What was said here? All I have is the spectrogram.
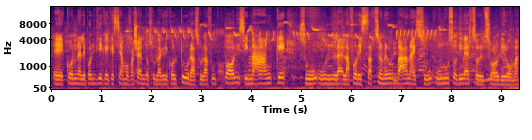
eh, con le politiche che stiamo facendo sull'agricoltura, sulla food policy, ma anche sulla forestazione urbana e su un uso diverso del suolo di Roma.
